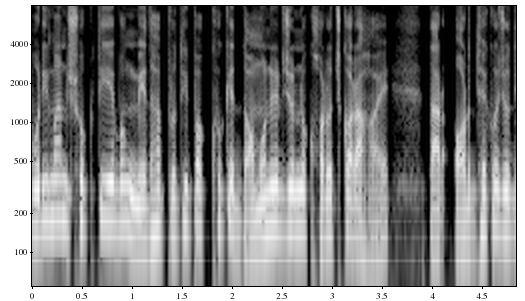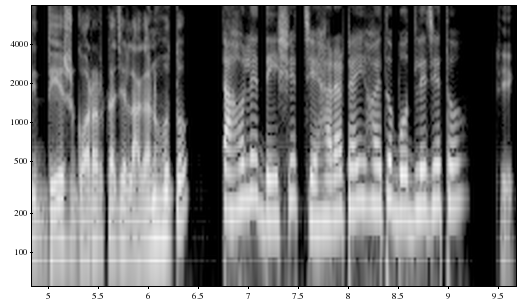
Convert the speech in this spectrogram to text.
পরিমাণ শক্তি এবং মেধা প্রতিপক্ষকে দমনের জন্য খরচ করা হয় তার অর্ধেকও যদি দেশ গড়ার কাজে লাগানো হতো? তাহলে দেশের চেহারাটাই হয়তো বদলে যেত। ঠিক।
